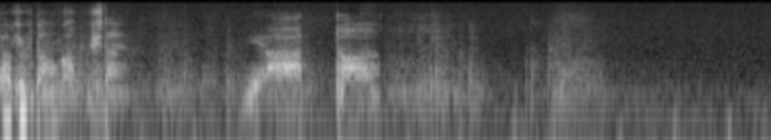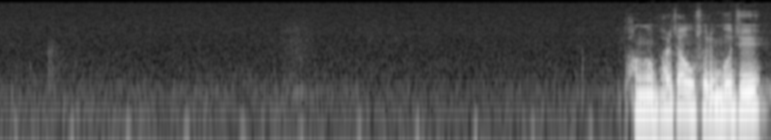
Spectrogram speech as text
여기부터 한번 가봅시다. 이야, 또. 방금 발자국 소리 뭐지?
